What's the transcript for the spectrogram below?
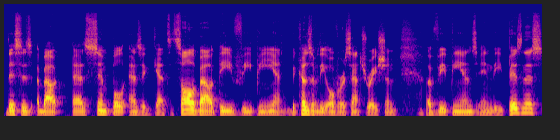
this is about as simple as it gets. It's all about the VPN. Because of the oversaturation of VPNs in the business,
